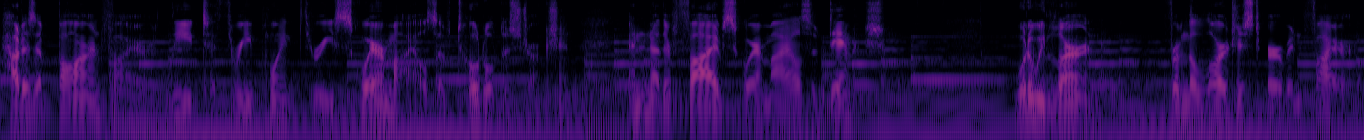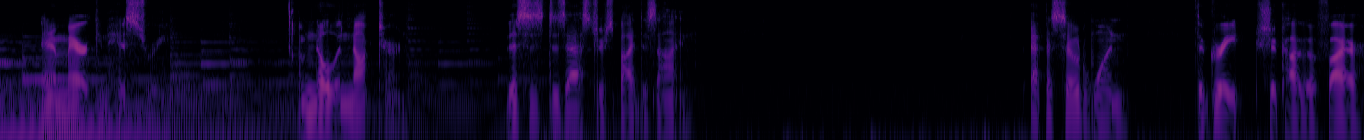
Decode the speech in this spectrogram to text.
How does a barn fire lead to 3.3 square miles of total destruction and another 5 square miles of damage? What do we learn from the largest urban fire in American history? I'm Nolan Nocturne. This is Disasters by Design. Episode 1 The Great Chicago Fire.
